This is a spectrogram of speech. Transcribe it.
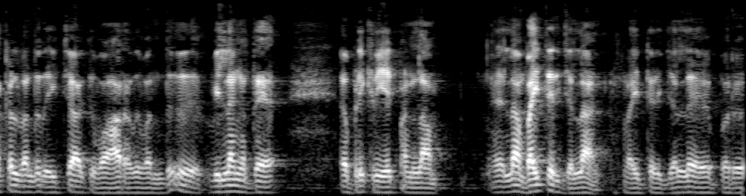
ஆக்கள் வந்து ரீச்சாக்கு வாரது வந்து வில்லங்கத்தை எப்படி கிரியேட் பண்ணலாம்? எல்லாம் வைத்தறிச்சல்லான் வைத்தறிச்சல் இப்போ ஒரு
